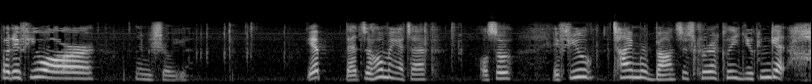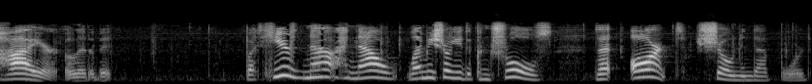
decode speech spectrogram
But if you are, let me show you. Yep, that's a homing attack. Also, if you time your bounces correctly, you can get higher a little bit. But here's now, now let me show you the controls aren't shown in that board.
